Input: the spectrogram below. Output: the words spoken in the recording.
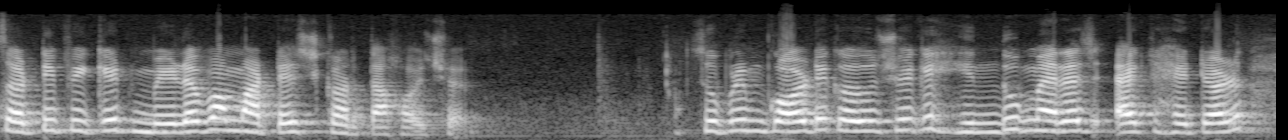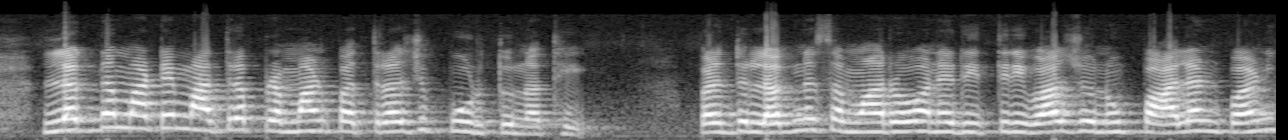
સર્ટિફિકેટ મેળવવા માટે જ કરતા હોય છે. સુપ્રીમ કોર્ટે કહ્યું છે કે હિન્દુ મેરેજ એક્ટ હેઠળ લગ્ન માટે માત્ર પ્રમાણપત્ર જ પૂરતું નથી. પરંતુ લગ્ન સમારોહ અને રીતિ રિવાજોનું પાલન પણ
